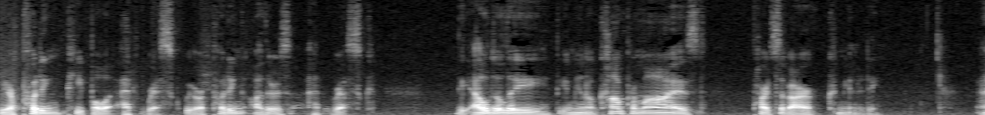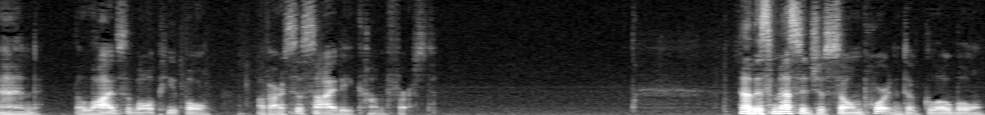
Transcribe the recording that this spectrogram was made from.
we are putting people at risk. We are putting others at risk. The elderly, the immunocompromised, parts of our community. And the lives of all people of our society come first. Now, this message is so important of global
